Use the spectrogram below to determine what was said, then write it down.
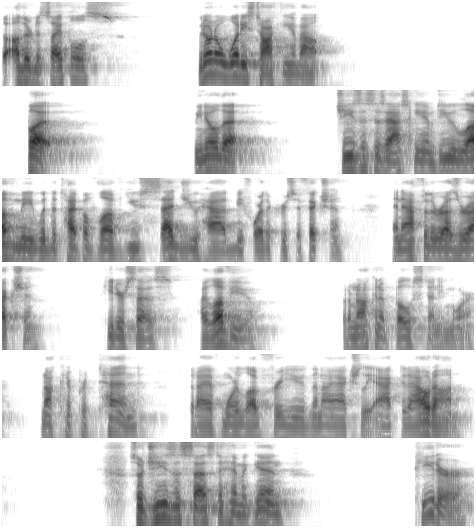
the other disciples. We don't know what he's talking about. But we know that Jesus is asking him, Do you love me with the type of love you said you had before the crucifixion? And after the resurrection, Peter says, I love you, but I'm not going to boast anymore. I'm not going to pretend that I have more love for you than I actually acted out on. So Jesus says to him again, Peter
